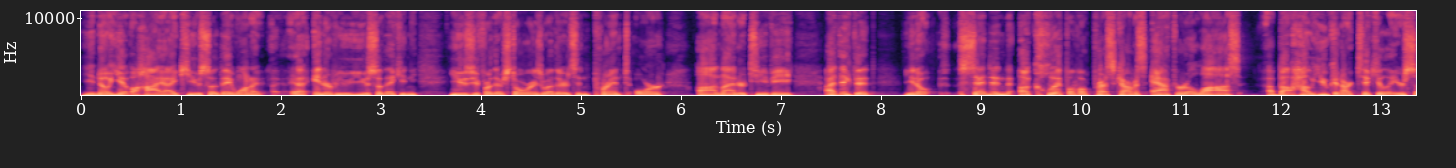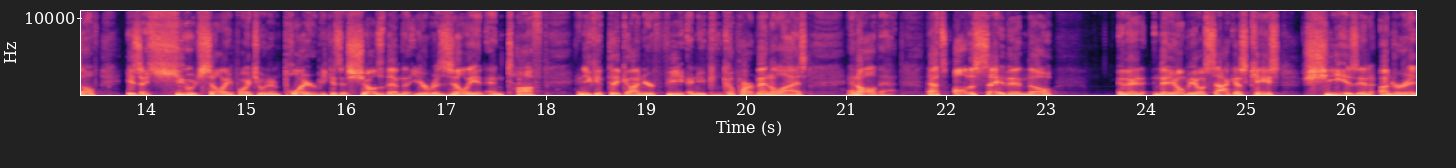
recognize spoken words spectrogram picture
you know you have a high IQ so they want to uh, interview you so they can use you for their stories whether it's in print or online or TV I think that you know, sending a clip of a press conference after a loss about how you can articulate yourself is a huge selling point to an employer because it shows them that you're resilient and tough and you can think on your feet and you can compartmentalize and all that. That's all to say then though in Naomi Osaka's case, she is in under a,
